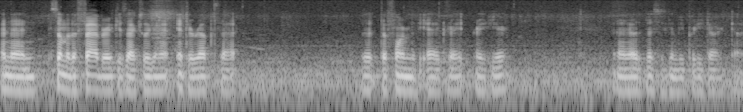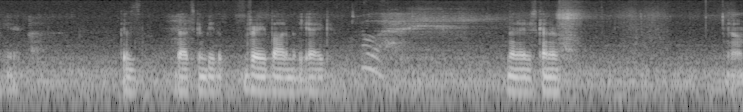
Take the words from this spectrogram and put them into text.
and then some of the fabric is actually going to interrupt that. The the form of the egg, right, right here. And I know that this is going to be pretty dark down here, because that's going to be the very bottom of the egg. And then I just kind of, know,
